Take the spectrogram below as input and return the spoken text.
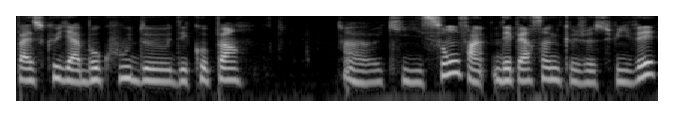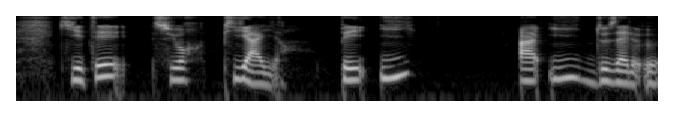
parce qu'il y a beaucoup de des copains euh, qui sont, enfin des personnes que je suivais, qui étaient sur PI, P I A I 2 L E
